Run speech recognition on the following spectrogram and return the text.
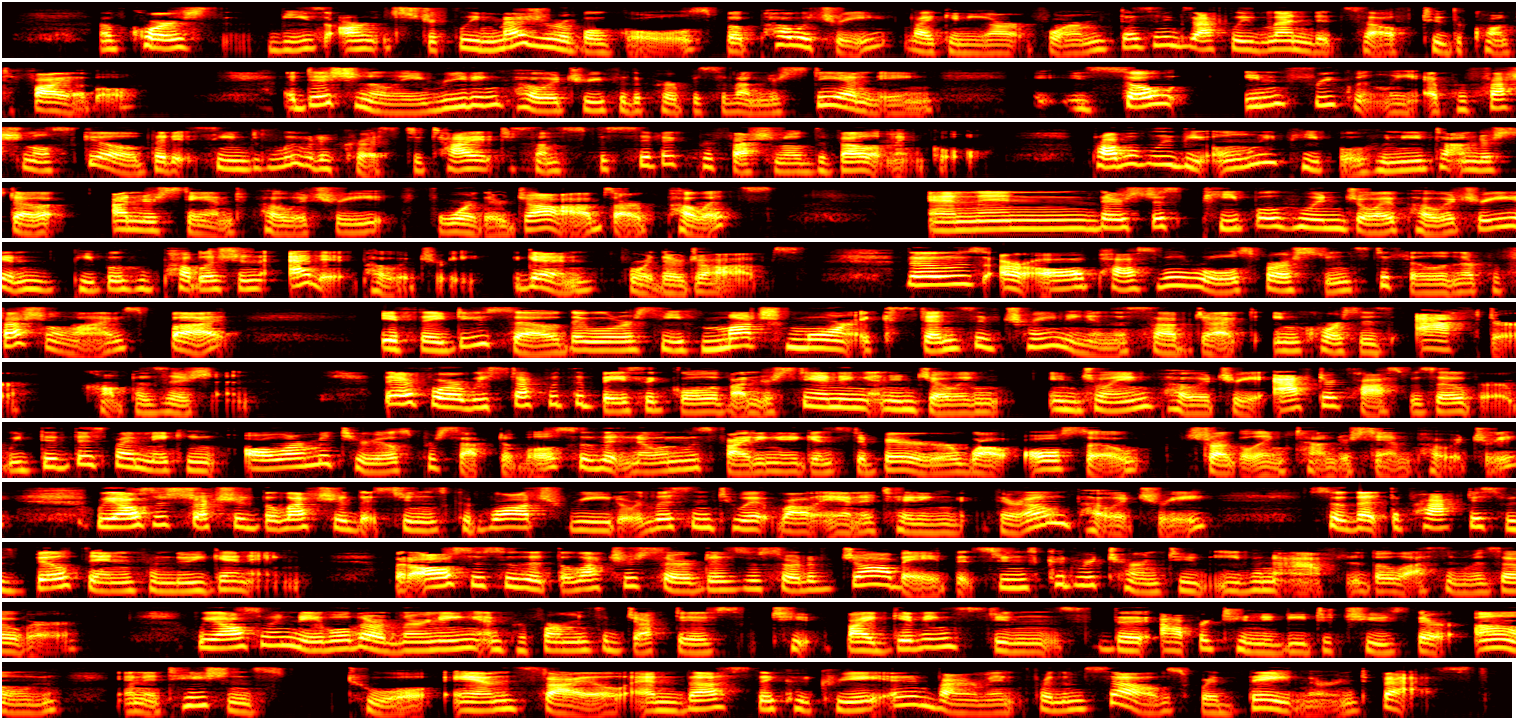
Of course, these aren't strictly measurable goals, but poetry, like any art form, doesn't exactly lend itself to the quantifiable. Additionally, reading poetry for the purpose of understanding is so infrequently a professional skill that it seemed ludicrous to tie it to some specific professional development goal. Probably the only people who need to understo- understand poetry for their jobs are poets. And then there's just people who enjoy poetry and people who publish and edit poetry, again, for their jobs. Those are all possible roles for our students to fill in their professional lives, but if they do so, they will receive much more extensive training in the subject in courses after composition. Therefore, we stuck with the basic goal of understanding and enjoying, enjoying poetry after class was over. We did this by making all our materials perceptible so that no one was fighting against a barrier while also struggling to understand poetry. We also structured the lecture that students could watch, read, or listen to it while annotating their own poetry so that the practice was built in from the beginning, but also so that the lecture served as a sort of job aid that students could return to even after the lesson was over. We also enabled our learning and performance objectives to, by giving students the opportunity to choose their own annotations tool and style, and thus they could create an environment for themselves where they learned best.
